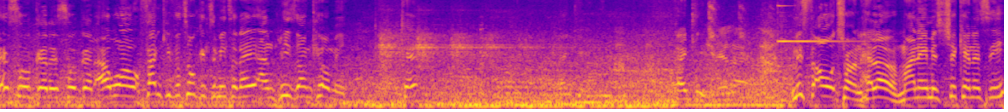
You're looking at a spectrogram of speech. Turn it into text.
It's all good, it's all good. Uh, well, thank you for talking to me today and please don't kill me. Okay? Thank you. Thank you. Mr. Ultron, hello. My name is Chick Hennessy.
